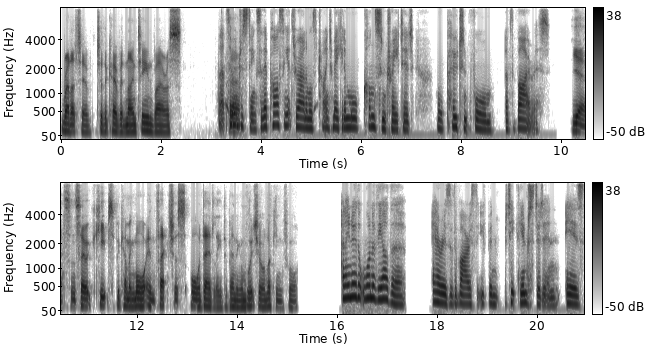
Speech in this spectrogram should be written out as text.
relative to the COVID 19 virus. That's so uh, interesting. So they're passing it through animals, trying to make it a more concentrated, more potent form of the virus. Yes, and so it keeps becoming more infectious or deadly, depending on which you're looking for. And I know that one of the other areas of the virus that you've been particularly interested in is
